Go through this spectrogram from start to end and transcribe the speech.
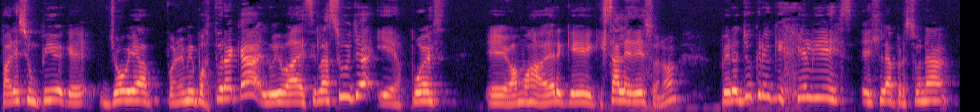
parece un pibe que yo voy a poner mi postura acá, Luis va a decir la suya y después eh, vamos a ver qué, qué sale de eso, ¿no? Pero yo creo que Helge es, la persona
